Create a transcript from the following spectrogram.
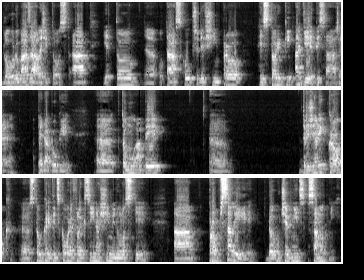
dlouhodobá záležitost a je to eh, otázkou především pro historiky a dějepisáře, pedagogy, eh, k tomu, aby eh, drželi krok s tou kritickou reflexí naší minulosti a propsali ji do učebnic samotných.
